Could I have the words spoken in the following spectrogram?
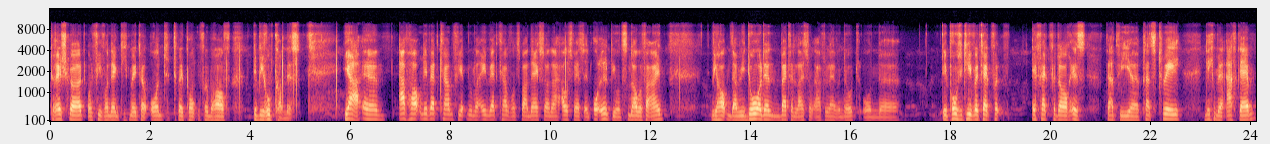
30 Grad und 95 Meter und zwei Punkten für Behauf der Beirut kommen ist. Ja, ähm, abhaken den Wettkampf. Wir haben nur noch einen Wettkampf und zwar nächstes Jahr auswärts in Ottel, bei uns Naube Verein. Wir hoffen, da wir dort bessere Leistung ableben dort und äh, der positive Effekt für doch ist, dass wir Platz 2 nicht mehr aufgeben.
